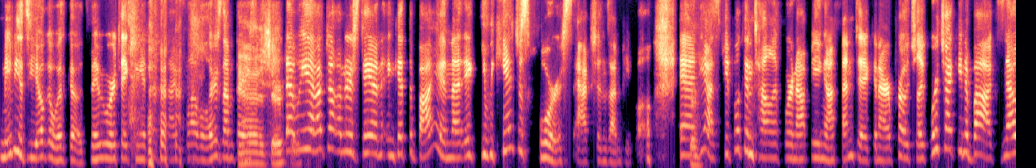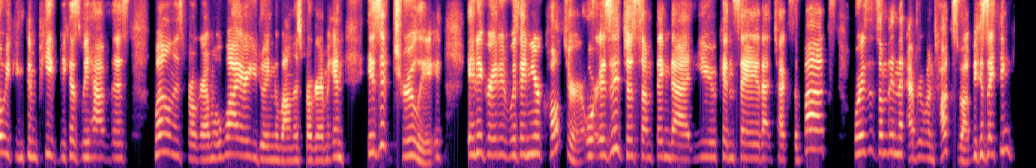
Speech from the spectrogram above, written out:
maybe it's yoga with goats, maybe we're taking it to the next level or something yeah, sure, that sure. we have to understand and get the buy in that it, we can't just force actions on people. And sure. yes, people can tell if we're not being authentic in our approach, like we're checking a box. Now we can compete because we have this wellness program. Well, why are you doing the wellness program? And is it truly integrated within your culture? Or is it just something that you can say that checks a box? Or is it something that everyone talks about because I think,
